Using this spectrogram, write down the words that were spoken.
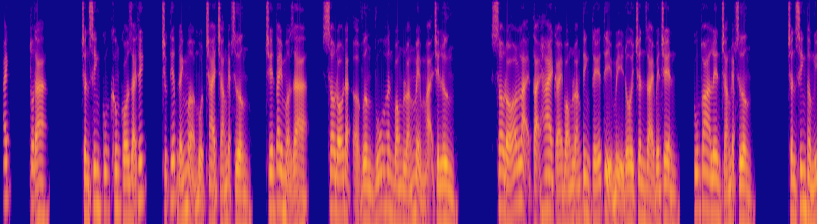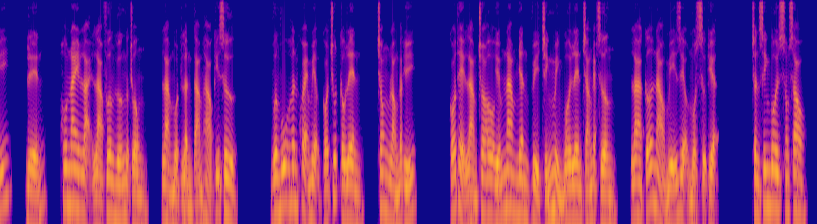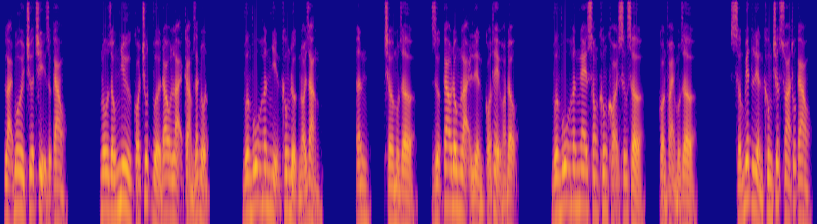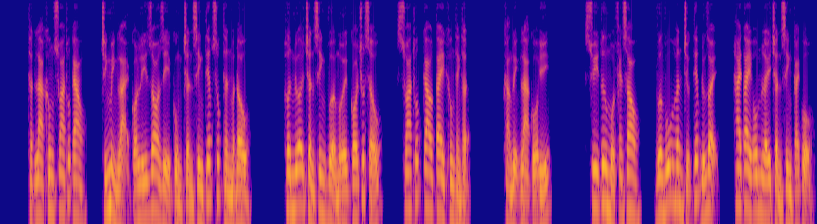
Ách, tốt ta. Trần sinh cũng không có giải thích, trực tiếp đánh mở một chai trắng đẹp xương, trên tay mở ra, sau đó đặt ở vương vũ hân bóng loáng mềm mại trên lưng. Sau đó lại tại hai cái bóng loáng tinh tế tỉ mỉ đôi chân dài bên trên, cũng thoa lên trắng đẹp xương. Trần sinh thầm nghĩ, đến, hôm nay lại là phương hướng ngược trống làm một lần tám hảo kỹ sư. Vương vũ hân khỏe miệng có chút câu lên, trong lòng đắc ý. Có thể làm cho âu yếm nam nhân vì chính mình bôi lên trắng đẹp xương, là cỡ nào mỹ diệu một sự kiện trần sinh bôi xong sau, lại bôi chữa trị dược cao. Nô giống như có chút vừa đau lại cảm giác đột. Vương vũ hân nhịn không được nói rằng, ân, chờ một giờ, dược cao đông lại liền có thể hoạt động. Vương vũ hân nghe xong không khỏi sưng sở còn phải một giờ. Sớm biết liền không trước xoa thuốc cao. Thật là không xoa thuốc cao, chính mình lại có lý do gì cùng trần sinh tiếp xúc thân mật đâu. Hơn nữa trần sinh vừa mới có chút xấu, xoa thuốc cao tay không thành thật. Khẳng định là cố ý. Suy tư một phen sau, vương vũ hân trực tiếp đứng dậy, hai tay ôm lấy trần sinh cái cổ.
